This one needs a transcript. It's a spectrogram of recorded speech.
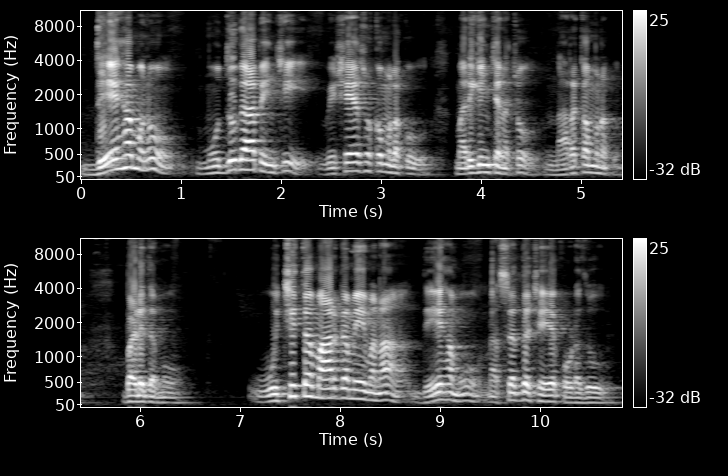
దేహమును ముద్దుగా పెంచి విషయసుఖములకు మరిగించినచో నరకమునకు బడిదము. ఉచిత మార్గమేమన దేహము నశ్రద్ధ చేయకూడదు.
